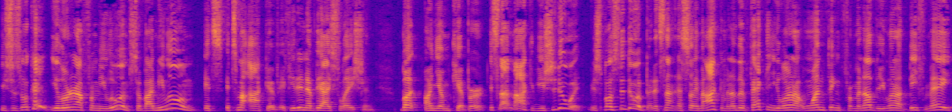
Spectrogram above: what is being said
he says, okay, you learn out from Miluim, so by Miluim, it's, it's Ma'akiv if you didn't have the isolation. But on Yom Kippur, it's not Ma'akiv. You should do it. You're supposed to do it, but it's not necessarily Ma'akiv. Another fact that you learn out one thing from another, you learn out B from A,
